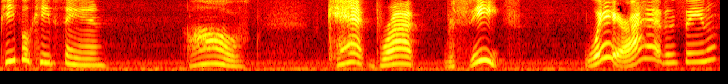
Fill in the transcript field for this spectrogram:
People keep saying, "Oh, Katt brought receipts." Where? I haven't seen them.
